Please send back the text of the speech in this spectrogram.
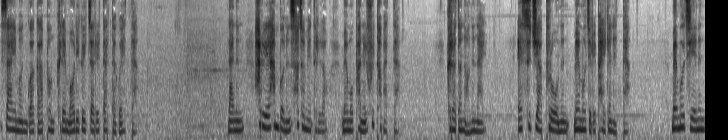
사이먼과 가펑클의 머리 글자를 땄다고 했다. 나는 하루에 한 번은 서점에 들러 메모판을 훑어봤다. 그러던 어느 날 SG 앞으로 오는 메모지를 발견했다. 메모지에는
